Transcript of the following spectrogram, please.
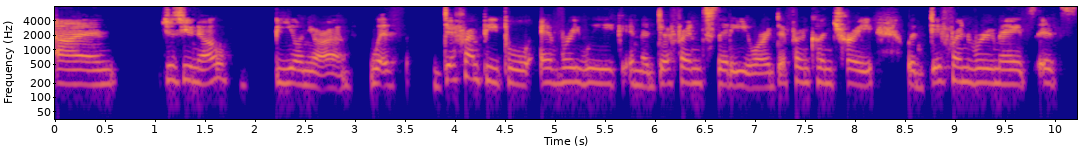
And just you know be on your own with different people every week in a different city or a different country with different roommates. It's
